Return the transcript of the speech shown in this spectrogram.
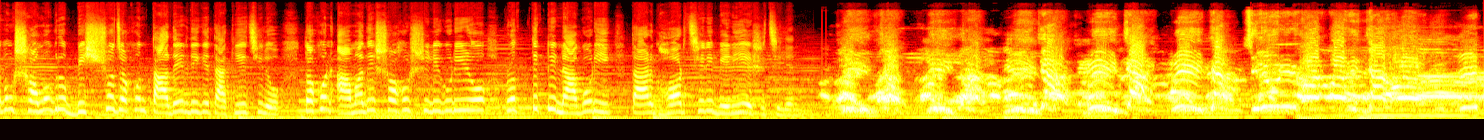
এবং সমগ্র বিশ্ব যখন তাদের দিকে তাকিয়েছিল, তখন আমাদের শহর শিলিগুড়িরও প্রত্যেকটি নাগরিক তার ঘর ছেড়ে বেরিয়ে এসেছিলেন রিচা রিচা রিচা রিচা রিচা চিরুনির ঘর বাড়ি যাব will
